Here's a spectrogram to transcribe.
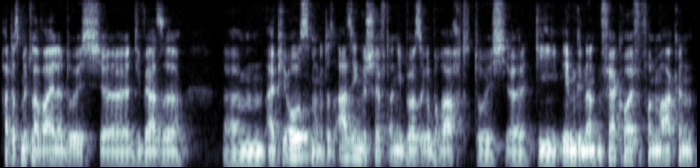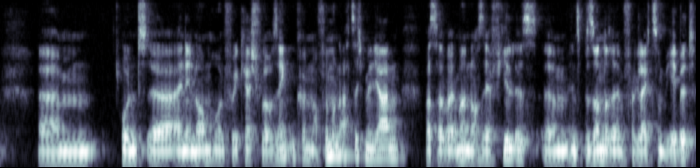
hat das mittlerweile durch äh, diverse ähm, IPOs, man hat das Asiengeschäft an die Börse gebracht, durch äh, die eben genannten Verkäufe von Marken ähm, und äh, einen enorm hohen Free Cashflow senken können auf 85 Milliarden, was aber immer noch sehr viel ist, ähm, insbesondere im Vergleich zum EBIT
